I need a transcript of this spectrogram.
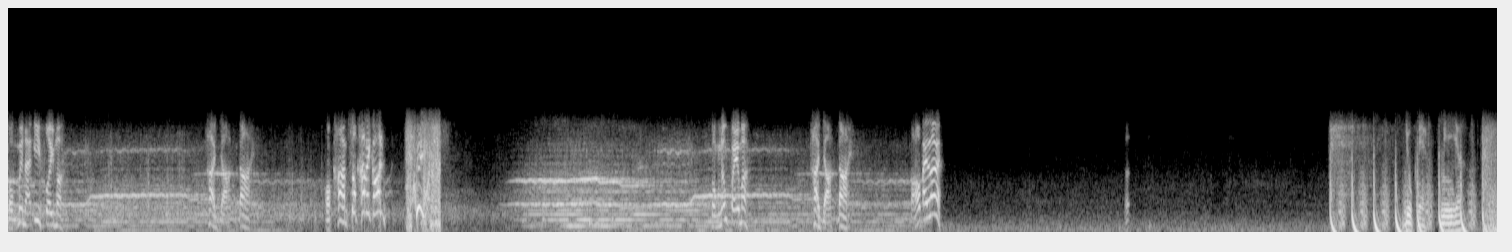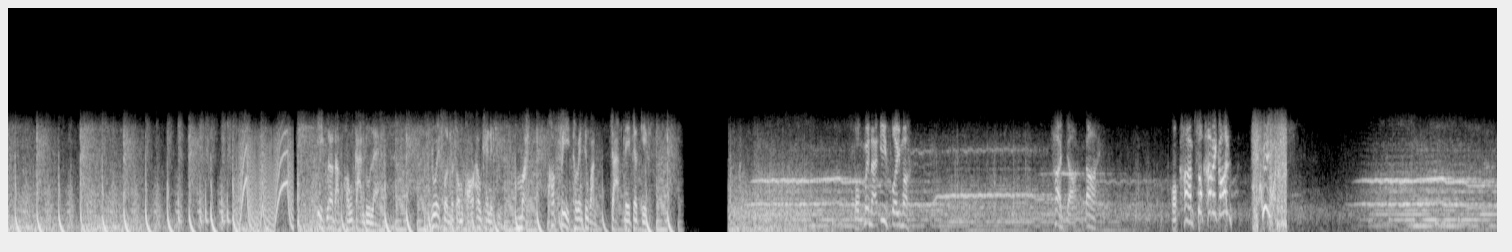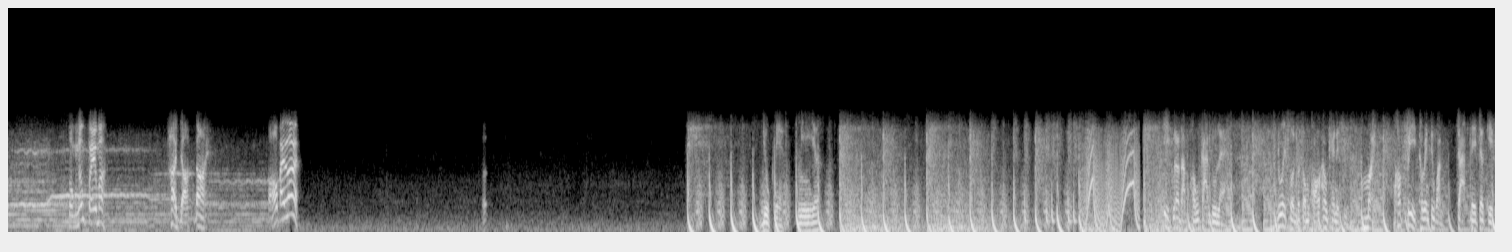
ส่งแม่นางอี้เฟยมา ถ้าอยากได้ ก็ข้ามซกข้าไปก่อน ส่งน้องเฟยมา ถ้าอยากได้ ต่อไปเลยยุคเนี่ยมีเยอะ อีกระดับของการดูแล ด้วยส่วนผสมของอัลแคเนทีใหม่คอฟฟี่21 จากเนเจอร์กิฟส่งแม่นางอี้เฟยมา ถ้าอยากได้ ก็ข้ามซกข้าไปก่อน ส่งน้องเฟยมา ถ้าอยากได้ ต่อไปเลย ยุคเนี่ย มีเยอะอีกระดับของการดูแล ด้วยส่วนผสมของอัลแคเนทีใหม่คอฟฟี่21จากเนเจอร์กิฟ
